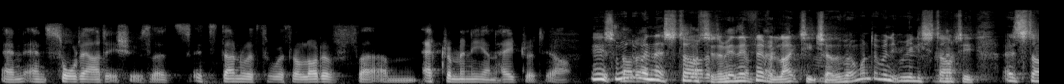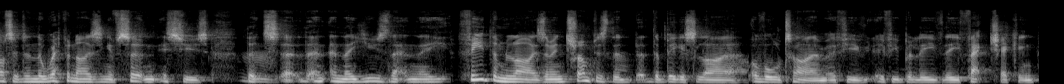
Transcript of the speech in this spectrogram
and and sort out issues. It's it's done with with a lot of um, acrimony and hatred. Yeah. Yes, I wonder when a, that started. I mean, they've never liked each other, but I wonder when it really started. It started in the weaponizing of certain issues that, mm. uh, and, and, they use that and they feed them lies. I mean, Trump is the the biggest liar of all time. If you if you believe the fact checking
